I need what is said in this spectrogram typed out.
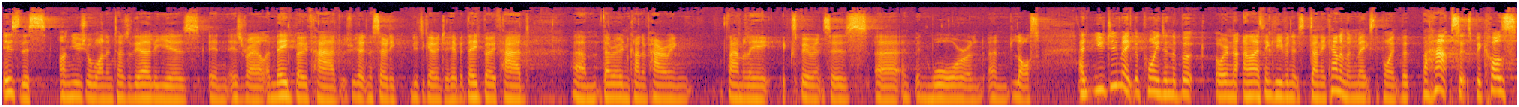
is this unusual one in terms of the early years in Israel, and they'd both had, which we don't necessarily need to go into here, but they'd both had um, their own kind of harrowing family experiences uh, in war and, and loss. And you do make the point in the book, or in, and I think even it's Danny Kahneman makes the point that perhaps it's because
